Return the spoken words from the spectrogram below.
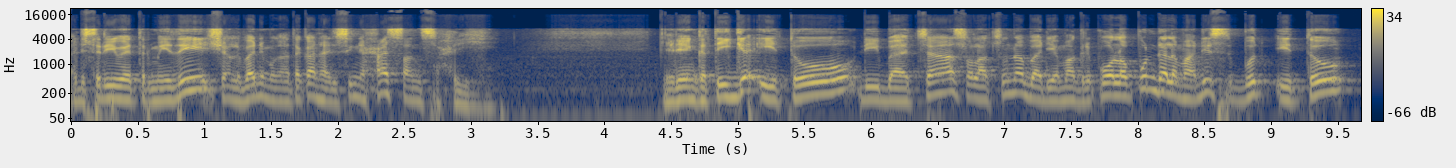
Hadis riwayat Tirmizi, Syalbani mengatakan hadis ini hasan sahih. Jadi yang ketiga itu dibaca sholat sunnah ba'diyah maghrib. Walaupun dalam hadis sebut itu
